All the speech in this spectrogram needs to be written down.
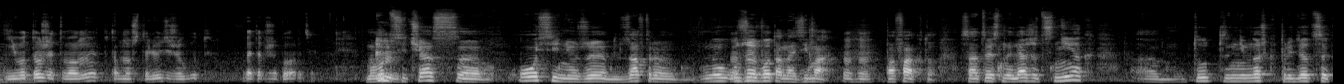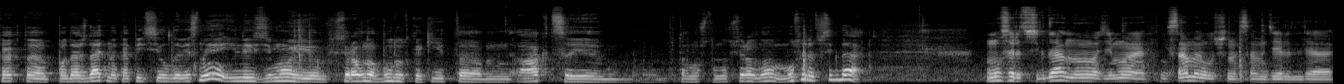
Угу. Его тоже это волнует, потому что люди живут в этом же городе. Ну вот сейчас э, осень уже, завтра, ну угу. уже вот она зима, угу. по факту. Соответственно, ляжет снег, Тут немножко придется как-то подождать, накопить сил до весны, или зимой все равно будут какие-то акции, потому что ну, все равно мусорят всегда. Мусорят всегда, но зима не самая лучшая на самом деле для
